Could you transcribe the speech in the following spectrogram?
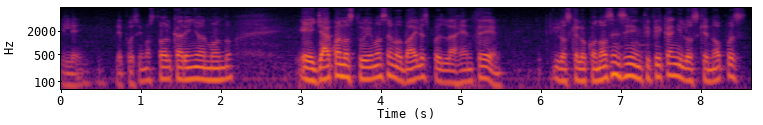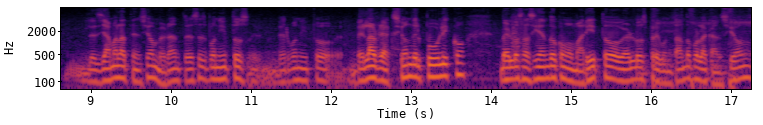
le pusimos todo el cariño del mundo. Eh, ya cuando estuvimos en los bailes, pues la gente, los que lo conocen se identifican y los que no, pues les llama la atención, ¿verdad? Entonces es bonito ver bonito, ver la reacción del público, verlos haciendo como Marito, verlos preguntando por la canción.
